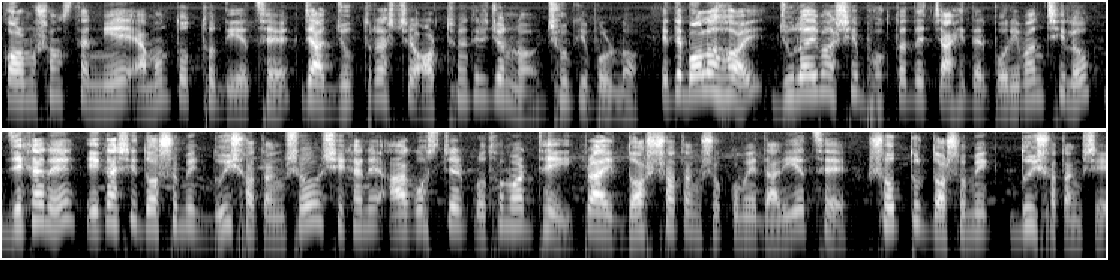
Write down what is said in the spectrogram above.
কর্মসংস্থান নিয়ে এমন তথ্য দিয়েছে যা যুক্তরাষ্ট্রের অর্থনীতির জন্য ঝুঁকিপূর্ণ। এতে বলা হয়, জুলাই মাসে ভোক্তাদের চাহিদার পরিমাণ ছিল যেখানে একাশি দশমিক দুই শতাংশ, সেখানে আগস্টের প্রথমার্ধেই প্রায় দশ শতাংশ কমে দাঁড়িয়েছে সত্তর দশমিক দুই শতাংশে।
